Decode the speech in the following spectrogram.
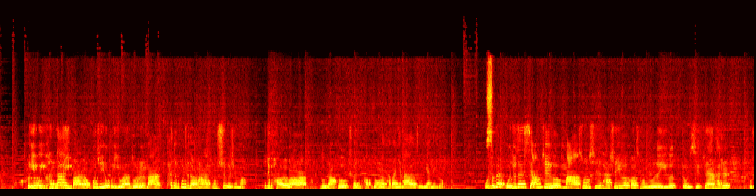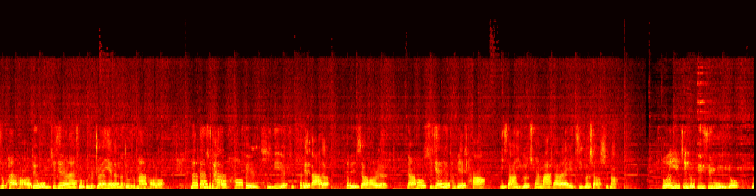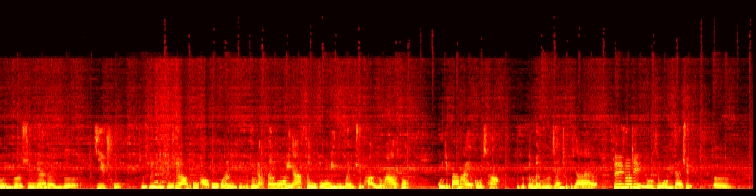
有很大一半人，我估计有个一万多人吧，他都不知道马拉松是个什么，他就跑着玩玩，路上会有车，你跑不动了，他把你拉到中间那种。我就在我就在想，这个马拉松其实它是一个高强度的一个东西，虽然它是不是快跑，对我们这些人来说不是专业的，那都是慢跑了。那但是它耗费体力也是特别大的，特别消耗人，然后时间也特别长。你想一个全马下来也几个小时呢，所以这个必须你有有一个训练的一个基础，就是你平时要是不跑步，或者你平时就两三公里啊、四五公里，你说你去跑一个马拉松，估计半马也够呛，就是根本就是坚持不下来的。所以说这个东西我们再去，呃，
